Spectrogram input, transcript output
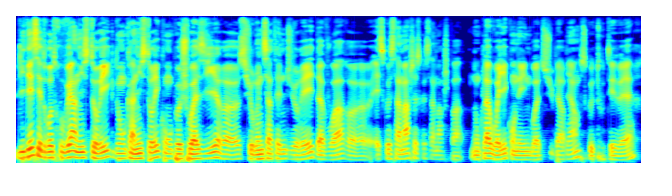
L'idée, c'est de retrouver un historique, donc un historique où on peut choisir euh, sur une certaine durée d'avoir est-ce que ça marche, est-ce que ça marche pas. Donc là, vous voyez qu'on est une boîte super bien parce que tout est vert,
